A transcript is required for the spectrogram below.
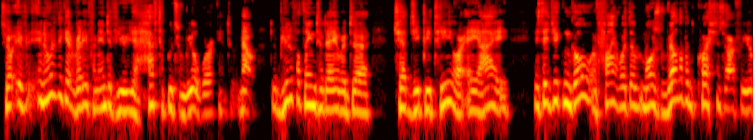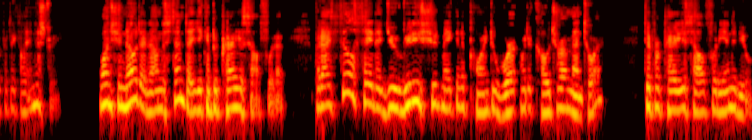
So if, in order to get ready for an interview, you have to put some real work into it. Now, the beautiful thing today with uh, ChatGPT or AI is that you can go and find what the most relevant questions are for your particular industry. Once you know that and understand that, you can prepare yourself for that. But I still say that you really should make it a point to work with a coach or a mentor to prepare yourself for the interview.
